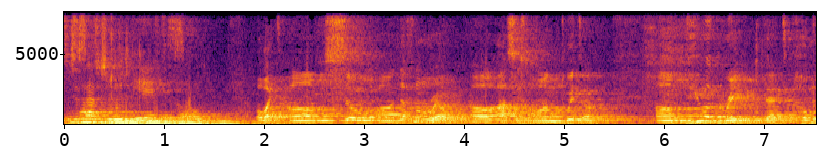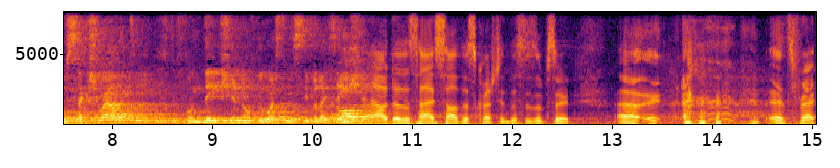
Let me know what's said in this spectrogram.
You just have to do it again, so. All right, um, so uh, Daphne Morel uh, asks on Twitter, um, do you agree that homosexuality is the foundation of the Western civilization? Oh, no, this, I saw this question. This is absurd. Uh, it's very,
